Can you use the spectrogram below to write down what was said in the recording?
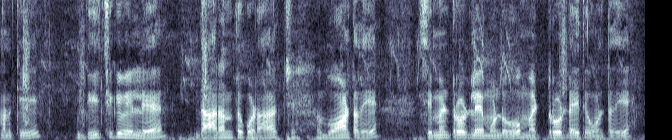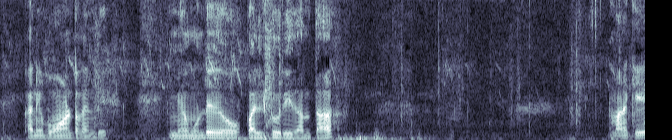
మనకి బీచ్కి వెళ్ళే దారంతా కూడా బాగుంటుంది. సిమెంట్ రోడ్లు ఏమి ఉండవు. మట్టి రోడ్డు అయితే ఉంటుంది. కానీ బాగుంటుందండి. మేము ఉండే పల్లెటూరు ఇదంతా. మనకి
